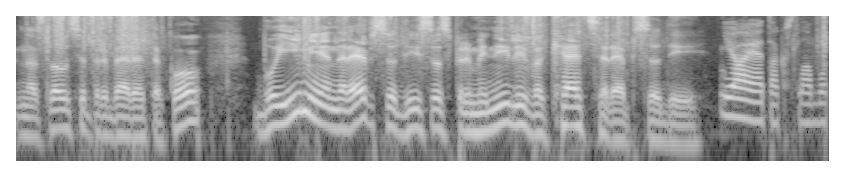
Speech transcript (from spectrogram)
naslov se prebere tako? Bohemian Rhapsody so spremenili v Cats Rhapsody. Ja, je tako slabo.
